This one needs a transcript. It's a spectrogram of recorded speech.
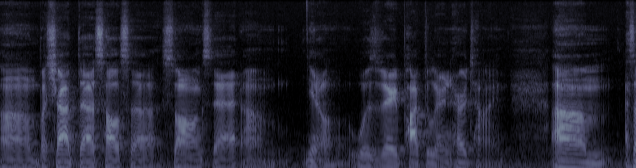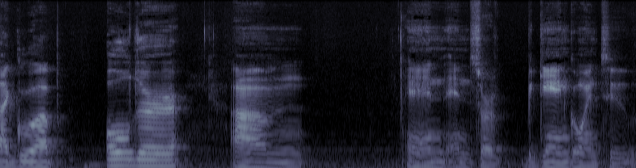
um, bachata, salsa songs that um, you know was very popular in her time. Um, as I grew up older, um, and and sort of began going to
